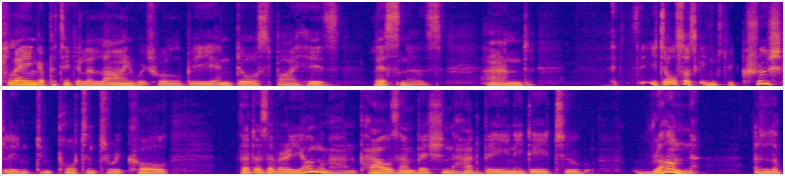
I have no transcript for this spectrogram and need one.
playing a particular line which will be endorsed by his listeners. And it also seems to be crucially important to recall that as a very young man, Powell's ambition had been indeed to run a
